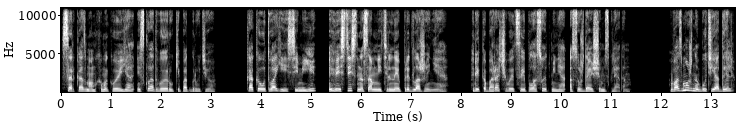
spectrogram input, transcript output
С сарказмом хмыкаю я и складываю руки под грудью. «Как и у твоей семьи, вестись на сомнительные предложения». Рик оборачивается и полосует меня осуждающим взглядом. Возможно, будь я Дель,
